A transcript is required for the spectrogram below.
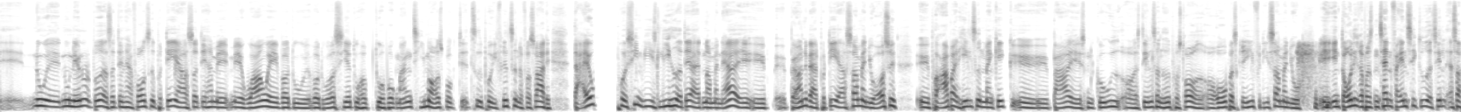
øh, nu, øh, nu nævner du både altså, den her fortid på DR, og så det her med, med Huawei, hvor du, hvor du også siger, at du har, du har brugt mange timer og også brugt tid på i fritiden at forsvare det. Der er jo på sin vis ligheder der, at når man er øh, øh, børnevært på DR, så er man jo også øh, på arbejde hele tiden. Man kan ikke øh, bare øh, sådan gå ud og stille sig nede på strået og råbe og skrige, fordi så er man jo øh, en dårlig repræsentant for ansigt ud til. Altså,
